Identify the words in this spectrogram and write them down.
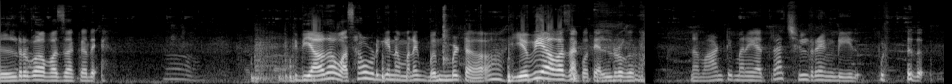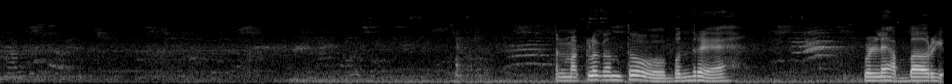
ಎಲ್ರಿಗೂ ಆವಾಜ್ ಹಾಕದೆ. ಇದು ಯಾವುದೋ ಹೊಸ ಹುಡುಗಿ ನಮ್ಮ ಮನೆಗೆ ಬಂದ್ಬಿಟ್ಟು ಹೆವಿ ಆವಾಜ್ ಹಾಕೋತೆ ಎಲ್ರಿಗೂ. ನಮ್ಮ ಆಂಟಿ ಮನೆ ಹತ್ರ ಚಿಲ್ಲರೆ ಅಂಗಡಿ ಇದು, ಪುಟ್ಟದು. ನನ್ನ ಮಕ್ಳಿಗಂತೂ ಬಂದರೆ ಒಳ್ಳೆ ಹಬ್ಬ ಅವ್ರಿಗೆ.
